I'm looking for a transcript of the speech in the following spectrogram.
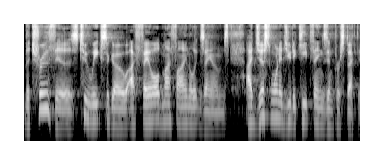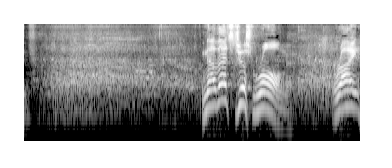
The truth is, two weeks ago, I failed my final exams. I just wanted you to keep things in perspective. now that's just wrong, right?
